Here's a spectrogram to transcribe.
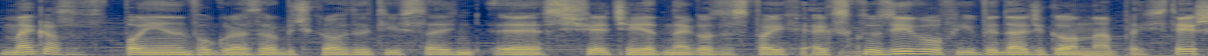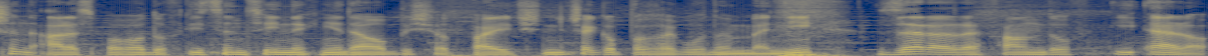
Microsoft powinien w ogóle zrobić Call of Duty w, e, w świecie jednego ze swoich ekskluzywów i wydać go na PlayStation, ale z powodów licencyjnych nie dałoby się odpalić niczego poza głównym menu, zero refundów i elo.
